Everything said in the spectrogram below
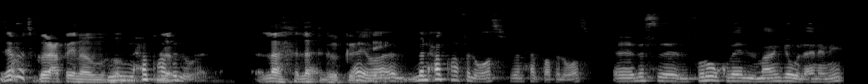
زي ما تقول أعطينا نحطها لا, بال... لا لا تقول كل أيوه شيء. بنحطها في الوصف بنحطها في الوصف. بس الفروق بين المانجا والأنمي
